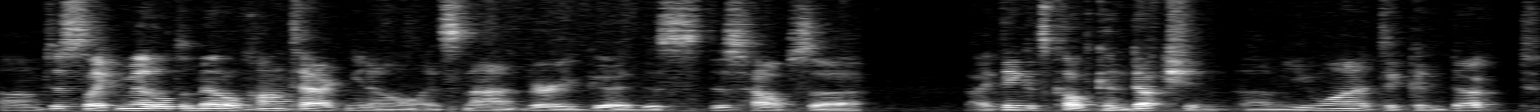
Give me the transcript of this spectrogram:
Um, just like metal to metal contact, you know, it's not very good. This this helps. Uh, I think it's called conduction. Um, you want it to conduct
